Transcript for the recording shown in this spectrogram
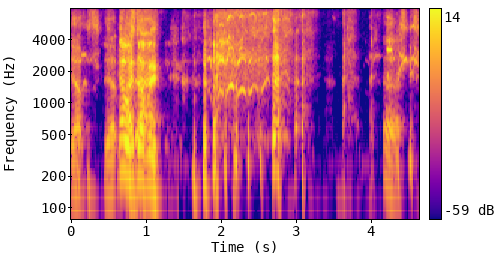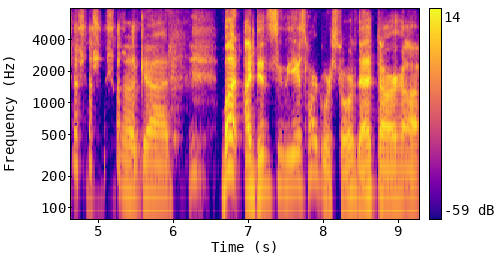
Yep. Yep. that was I, definitely. I... oh God. But I did see the Ace Hardware store that are uh,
